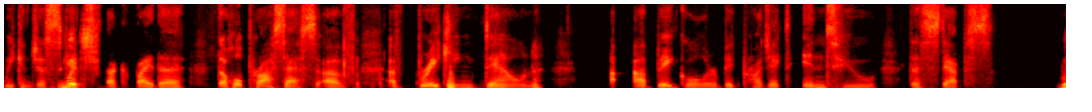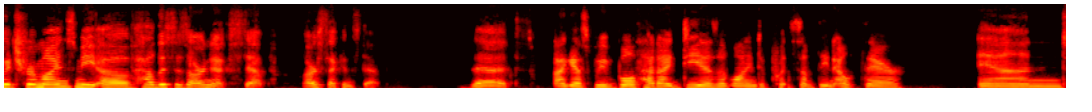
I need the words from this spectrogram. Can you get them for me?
We can just get Which, stuck by the, the whole process of, of breaking down a big goal or a big project into the steps. Which reminds me of how this is our next step, our second step. That I guess we both had ideas of wanting to put something out there and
